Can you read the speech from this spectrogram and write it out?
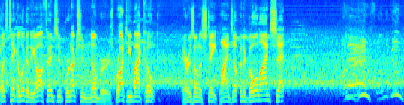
Let's take a look at the offensive production numbers brought to you by Coke. Arizona State lines up in a goal line set. On the goose, on the goose.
